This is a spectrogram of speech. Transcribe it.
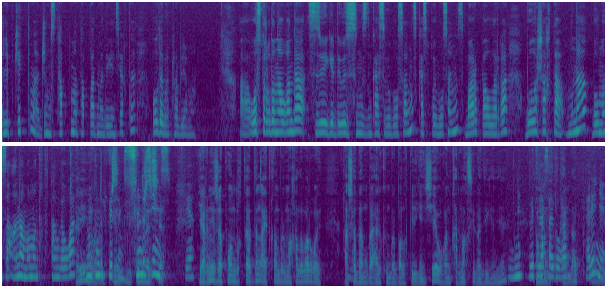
іліп кетті ма? Жұмыс тапты ма таппады ма деген сияқты. Ол да бір проблема. Осы тұрғыдан алғанда сіз егер де өз ісіңіздің кәсібі болсаңыз кәсіпқой болсаңыз барып балаларға болашақта мына болмаса ана мамандықты таңдауға мүмкіндік берсеңіз түсіндірсеңіз иә. Яғни жапондықтардың айтқан бір мақалы бар ғой аш адамға әр күн бір балық бергенше оған қармақ сыйла деген иә. Өте жақсы айтылған әрине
